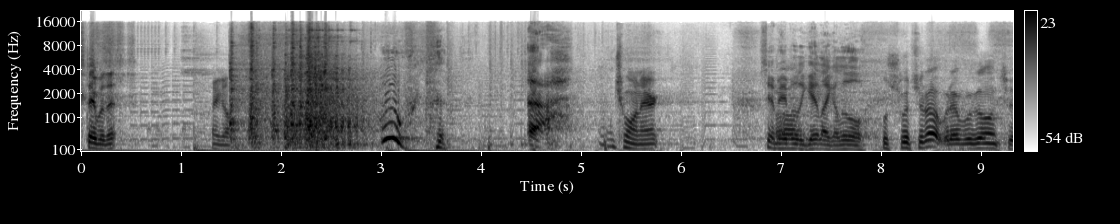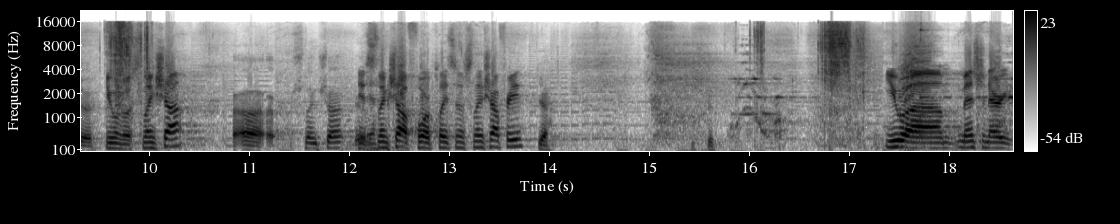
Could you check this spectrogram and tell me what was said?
Stay with it. There you go. Woo! ah. Which one, Eric? See, I'm able to get like a little. We'll switch it up, whatever we're going to. You want to go slingshot? Uh, slingshot? Yeah, slingshot, four plates in a slingshot for you? Yeah. You um, mentioned, Eric,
